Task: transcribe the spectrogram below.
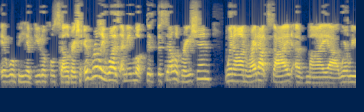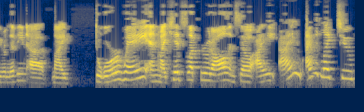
it will be a beautiful celebration. It really was. I mean, look, the, the celebration went on right outside of my uh, where we were living, uh, my doorway, and my kids slept through it all. And so I, I, I would like to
